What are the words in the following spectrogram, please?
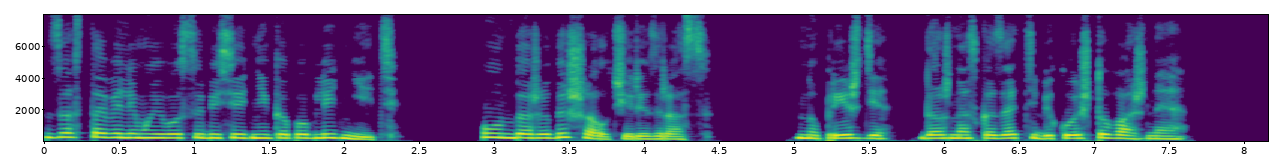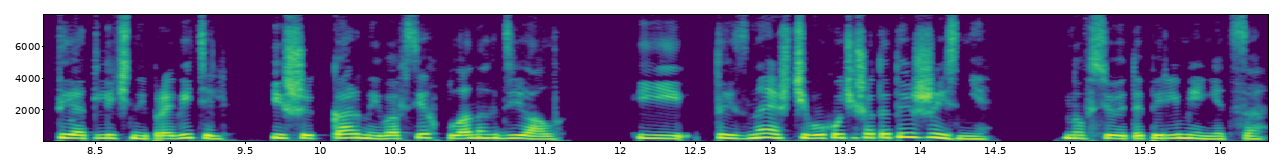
заставили моего собеседника побледнеть. Он даже дышал через раз. «Но прежде должна сказать тебе кое-что важное. Ты отличный правитель и шикарный во всех планах Диал. И ты знаешь, чего хочешь от этой жизни. Но все это переменится.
